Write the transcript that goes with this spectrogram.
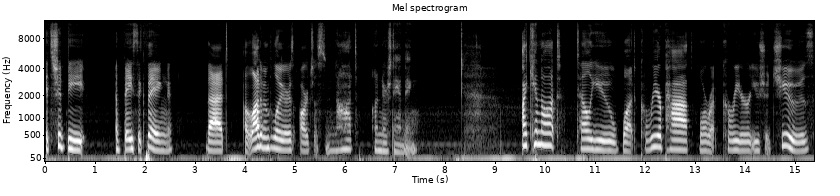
It should be a basic thing that a lot of employers are just not understanding. I cannot tell you what career path or what career you should choose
